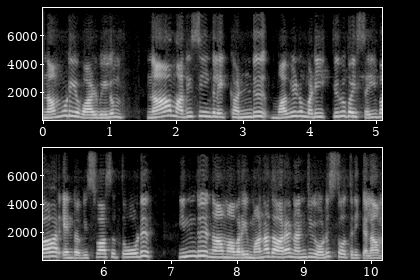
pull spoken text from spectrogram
நம்முடைய வாழ்விலும் நாம் அதிசயங்களை கண்டு மகிழும்படி கிருபை செய்வார் என்ற விசுவாசத்தோடு இன்று நாம் அவரை மனதார நன்றியோடு ஸ்தோத்திரிக்கலாம்.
